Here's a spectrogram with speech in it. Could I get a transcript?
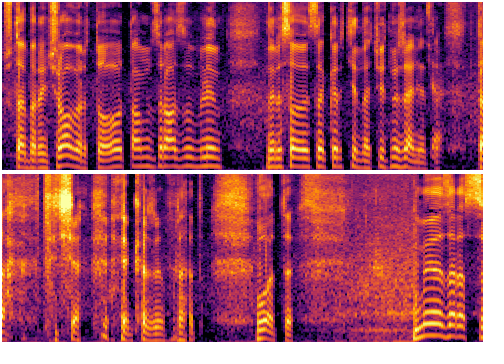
що в тебе Range Rover, то там зразу, блін, нарисовується картина, чуть не женяться. Так, тече, як каже брат. От. Ми зараз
